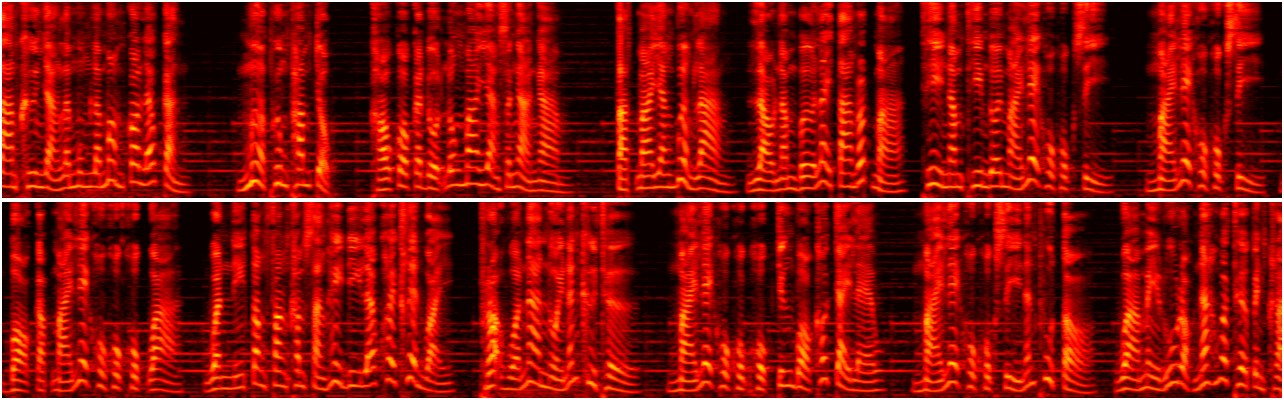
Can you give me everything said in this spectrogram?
ตามคืนอย่างละมุมละม่อมก็แล้วกัน เมื่อพึมพำจบ เขาก็กระโดดลงมาอย่างสง่างาม ตัดมายังเบื้องล่าง เหล่านัมเบอร์ไล่ตามรถหมา ที่นำทีมโดยหมายเลข 664 หมายเลข 664 บอกกับหมายเลข 666 ว่า วันนี้ต้องฟังคำสั่งให้ดีแล้วค่อยเคลื่อนไหว เพราะหัวหน้าหน่วยนั้นคือเธอ หมายเลข 666 จึงบอกเข้าใจแล้ว หมายเลข 664 นั้นพูดต่อ ว่าไม่รู้หรอกนะว่าเธอเป็นใคร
